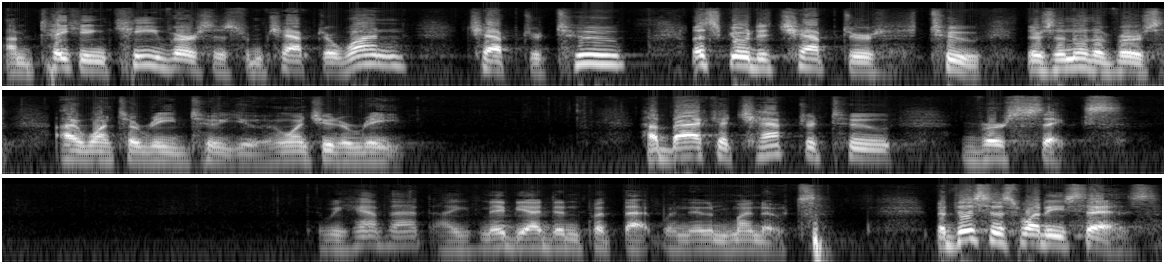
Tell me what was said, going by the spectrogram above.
I'm taking key verses from chapter 1, chapter 2. Let's go to chapter 2. There's another verse I want to read to you. I want you to read. Habakkuk chapter 2, verse 6. Do we have that? I, maybe I didn't put that one in my notes. But this is what he says.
